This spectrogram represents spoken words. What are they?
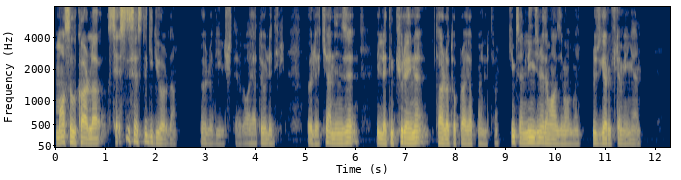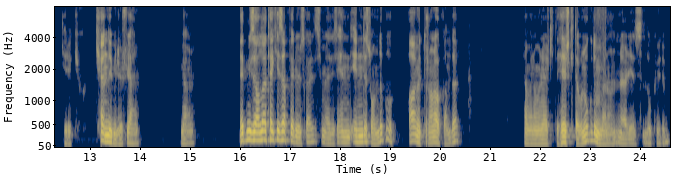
muscle car'la sesli sesli gidiyor oradan. Öyle değil işte. O hayat öyle değil. Öyle kendinizi milletin küreğine tarla toprağı yapmayın lütfen. Kimsenin lincine de malzeme olmayın. Rüzgar üflemeyin yani. Gerek yok. Kendi bilir yani. Yani. Hepimiz Allah'a tek hesap veriyoruz kardeşim. Yani en, eninde sonunda bu. Ahmet Turan Alkan da hemen hemen her, kitap, her kitabını okudum ben onun. Her yazısında okuyordum.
